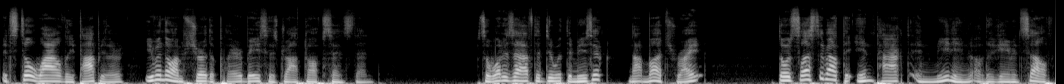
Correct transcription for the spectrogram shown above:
It's still wildly popular, even though I'm sure the player base has dropped off since then. So, what does that have to do with the music? Not much, right? Though it's less about the impact and meaning of the game itself,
